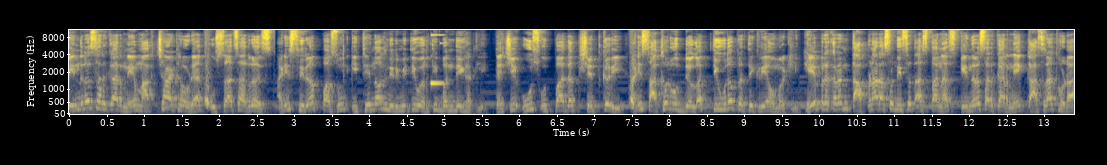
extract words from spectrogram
केंद्र सरकारने मागच्या आठवड्यात ऊसाचा रस आणि सिरपपासून इथेनॉल निर्मितीवरती बंदी घातली. त्याची ऊस उत्पादक शेतकरी आणि साखर उद्योगात तीव्र प्रतिक्रिया उमटली. हे प्रकरण तापणार असं दिसत असतानाच केंद्र सरकारने कासरा थोडा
